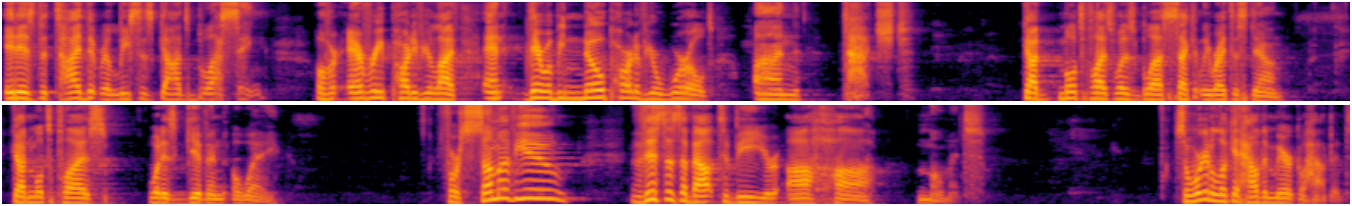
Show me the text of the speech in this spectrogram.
It is the tithe that releases God's blessing over every part of your life, and there will be no part of your world untouched. God multiplies what is blessed. Secondly, write this down God multiplies what is given away. For some of you, this is about to be your aha moment. So we're going to look at how the miracle happened.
